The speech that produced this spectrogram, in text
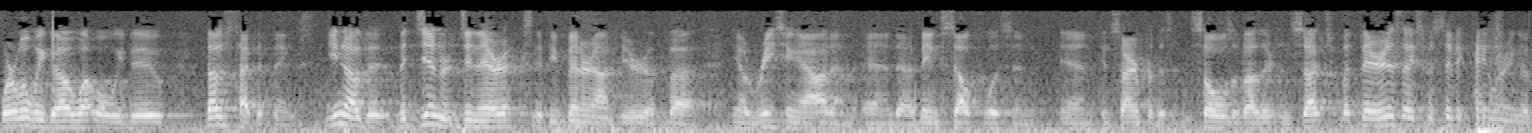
Where will we go? What will we do? Those type of things you know the the gener- generics if you've been around here of uh, you know reaching out and and uh, being selfless and and concerned for the souls of others and such. But there is a specific tailoring of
